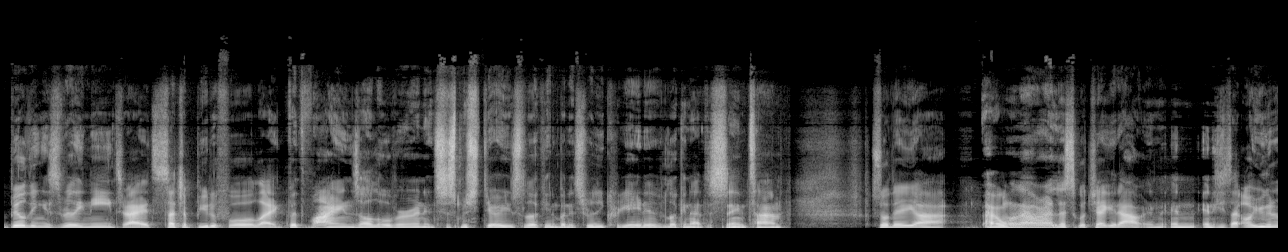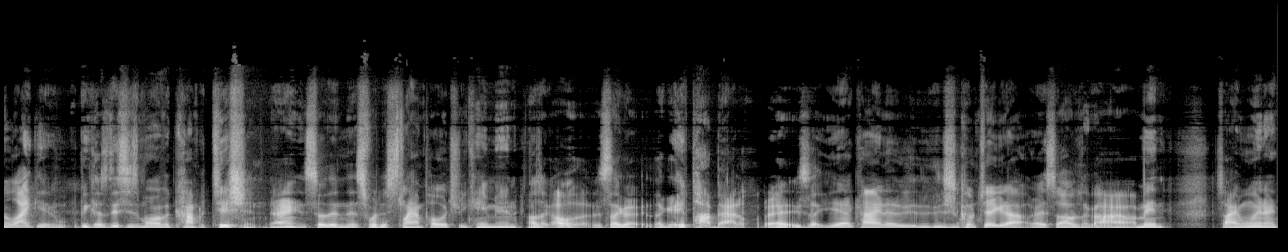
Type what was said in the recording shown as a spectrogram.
building is really neat, right? It's such a beautiful, like with vines all over, and it's just mysterious looking, but it's really creative looking at the same time. So they, uh, I went, all right, let's go check it out. And and and he's like, oh, you're gonna like it because this is more of a competition, right? And so then that's where the slam poetry came in. I was like, oh, it's like a like a hip hop battle, right? He's like, yeah, kind of. Just come check it out, right? So I was like, oh, I'm in. So I went. I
